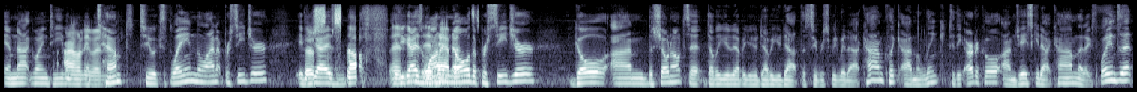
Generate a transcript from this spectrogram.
am not going to even, don't even- attempt to explain the lineup procedure. If There's you guys, stuff. if you guys want to know the procedure, go on the show notes at www.thesuperspeedway.com. Click on the link to the article on jayski.com that explains it,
